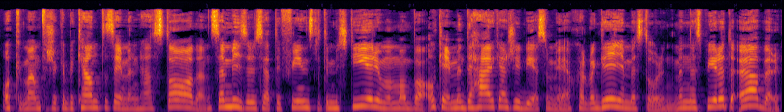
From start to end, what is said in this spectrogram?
och man försöker bekanta sig med den här staden. Sen visar det sig att det finns lite mysterium och man bara, okej, okay, men det här kanske är det som är själva grejen med storyn. Men när spelet är över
